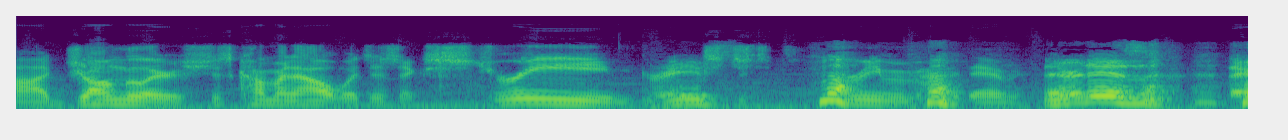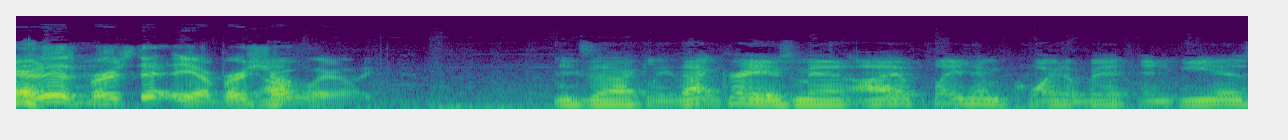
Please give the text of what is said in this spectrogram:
uh, junglers just coming out with just extreme, Graves. just extreme amount of damage. there it is. There it is, burst it, yeah, burst Yep. jungler. Like Exactly. That Graves, man, I have played him quite a bit, and he is.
